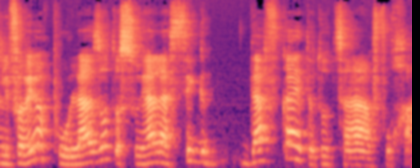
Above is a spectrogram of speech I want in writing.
לפעמים הפעולה הזאת עשויה להשיג דווקא את התוצאה ההפוכה.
